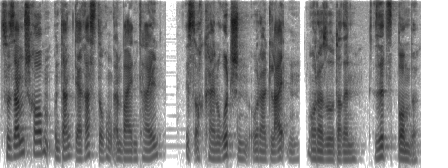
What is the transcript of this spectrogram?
Zusammenschrauben und dank der Rasterung an beiden Teilen ist auch kein Rutschen oder Gleiten oder so darin. Sitzt Bombe.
